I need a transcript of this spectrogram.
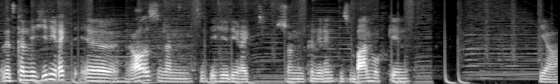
Und jetzt können wir hier direkt äh, raus und dann sind wir hier direkt schon, können wir hinten zum Bahnhof gehen. Ja.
